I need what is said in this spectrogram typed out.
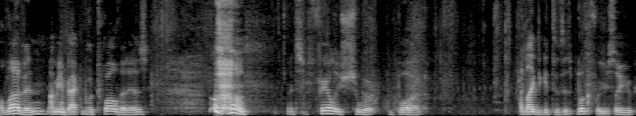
11, I mean back book 12 that is. it's a fairly short book. I'd like to get through this book for you so you,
